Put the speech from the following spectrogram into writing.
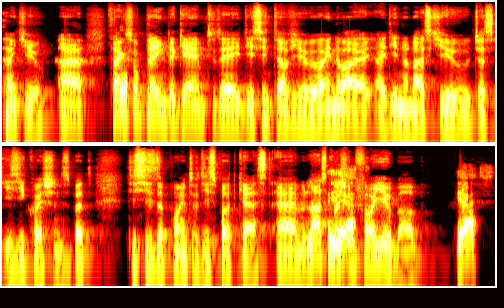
Thank you. Uh, thanks yeah. for playing the game today. This interview, I know I, I, didn't ask you just easy questions, but this is the point of this podcast. Um, last question yeah. for you, Bob. Yes.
